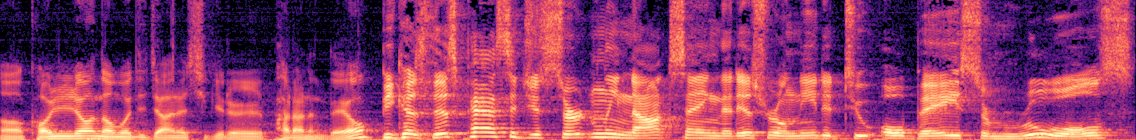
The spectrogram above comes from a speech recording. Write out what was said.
어, 걸려 넘어지지 않으시기를 바라는데요. Because this passage is certainly not saying that Israel needed to obey some rules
